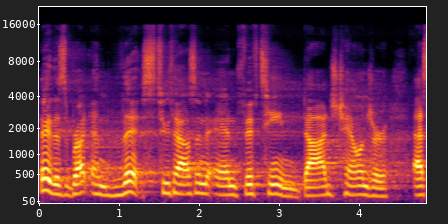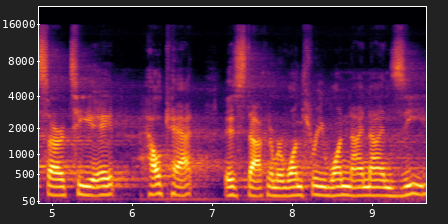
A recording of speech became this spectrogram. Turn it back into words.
Hey, this is Brett, and this 2015 Dodge Challenger SRT8 Hellcat is stock number 13199Z.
